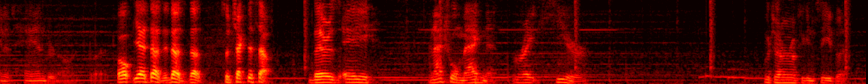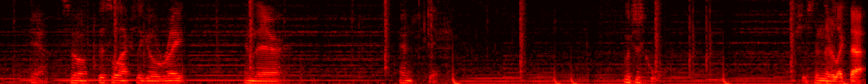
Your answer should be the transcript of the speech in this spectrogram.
in his hand or not. Oh yeah, it does. It does. It does. So check this out. There's a an actual magnet right here, which I don't know if you can see, but yeah. So this will actually go right in there and stick, which is cool. It's just in there like that.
